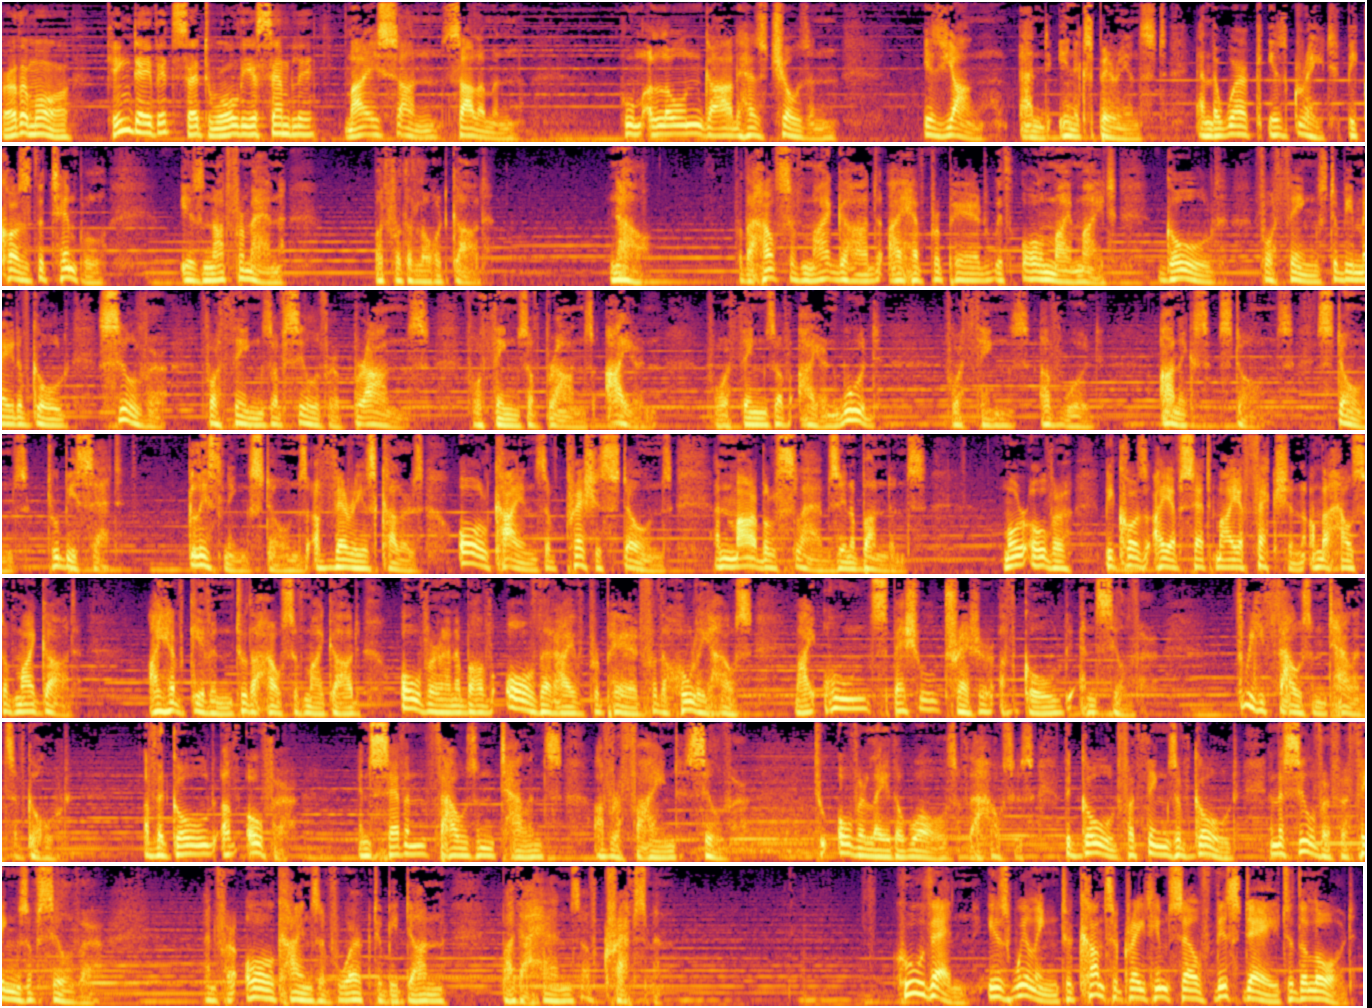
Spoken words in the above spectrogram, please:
Furthermore, King David said to all the assembly, My son Solomon, whom alone God has chosen, is young and inexperienced, and the work is great because the temple is not for man, but for the Lord God. Now, for the house of my God I have prepared with all my might gold for things to be made of gold, silver for things of silver, bronze for things of bronze, iron for things of iron, wood for things of wood, onyx stones, stones to be set, glistening stones of various colors, all kinds of precious stones, and marble slabs in abundance. Moreover, because I have set my affection on the house of my God, I have given to the house of my God, over and above all that I have prepared for the holy house, my own special treasure of gold and silver, three thousand talents of gold, of the gold of Ophir, and seven thousand talents of refined silver, to overlay the walls of the houses, the gold for things of gold, and the silver for things of silver, and for all kinds of work to be done by the hands of craftsmen. Who then is willing to consecrate himself this day to the Lord?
